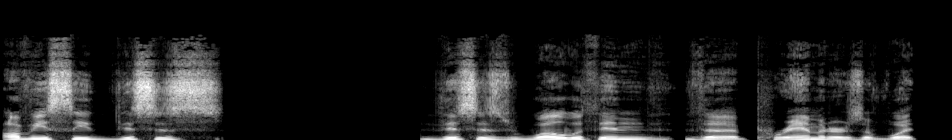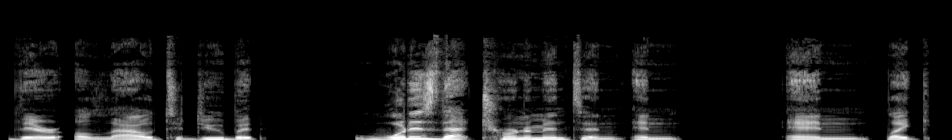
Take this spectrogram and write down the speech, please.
obviously, this is this is well within the parameters of what they're allowed to do. But what is that tournament, and and and like,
